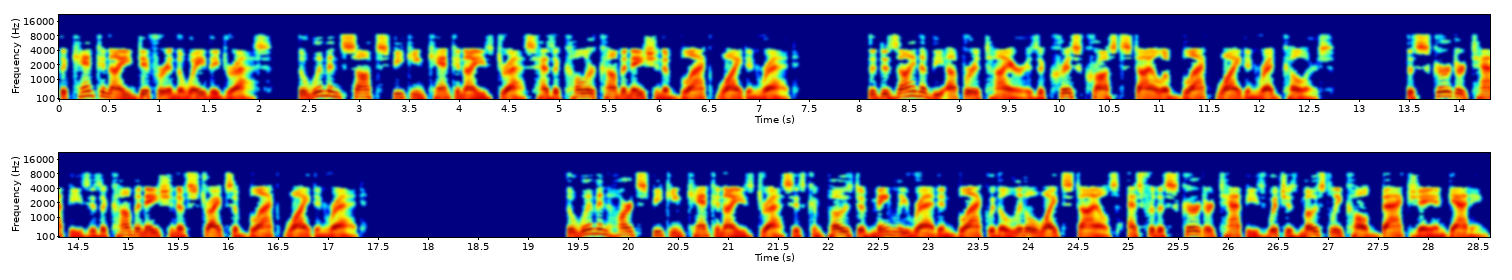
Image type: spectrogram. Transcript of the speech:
The Kankanai differ in the way they dress. The women's soft-speaking Kankanai's dress has a color combination of black, white and red. The design of the upper attire is a criss-crossed style of black, white and red colors. The skirt or tapis is a combination of stripes of black, white and red. The women hard-speaking Kankanai's dress is composed of mainly red and black with a little white styles, as for the skirt or tapis which is mostly called bakjay and gating.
